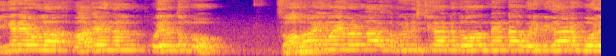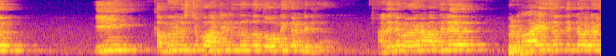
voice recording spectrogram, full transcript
ഇങ്ങനെയുള്ള വാചകങ്ങൾ ഉയർത്തുമ്പോൾ സ്വാഭാവികമായുള്ള കമ്മ്യൂണിസ്റ്റുകാരന് തോന്നേണ്ട ഒരു വികാരം പോലും ഈ കമ്മ്യൂണിസ്റ്റ് പാർട്ടിയിൽ നിന്ന് തോന്നിക്കണ്ടില്ല. അതിന് പകരം അതിൽ പിണറായിസത്തിന്റെ ഒരു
